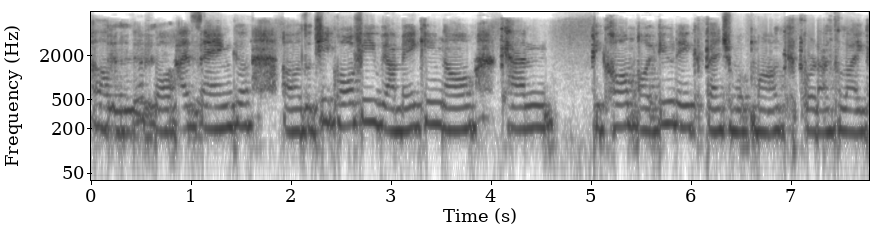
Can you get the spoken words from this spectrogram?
Uh, mm-hmm. Therefore, I think uh, the tea coffee we are making now can become a unique benchmark product like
